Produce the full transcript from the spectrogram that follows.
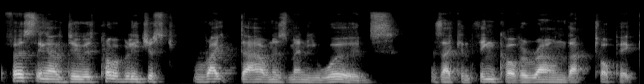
the first thing I'll do is probably just write down as many words as I can think of around that topic.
